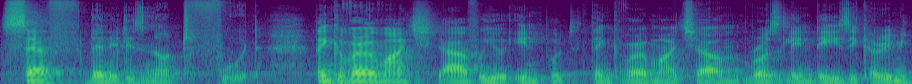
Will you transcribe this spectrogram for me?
safe, then it is not food. Thank you very much uh, for your input. Thank you very much, um, Rosalind Daisy Karimi,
